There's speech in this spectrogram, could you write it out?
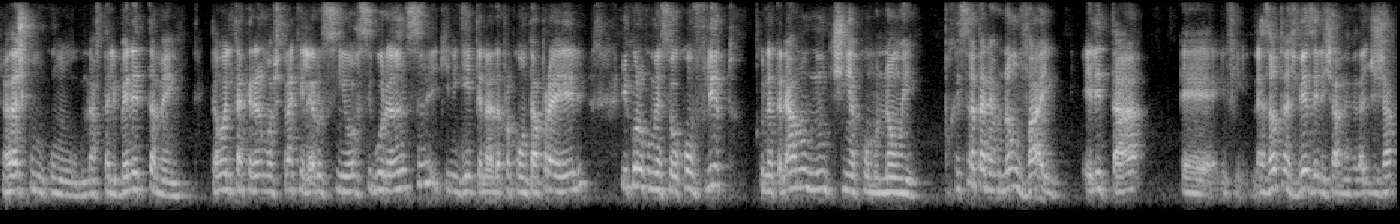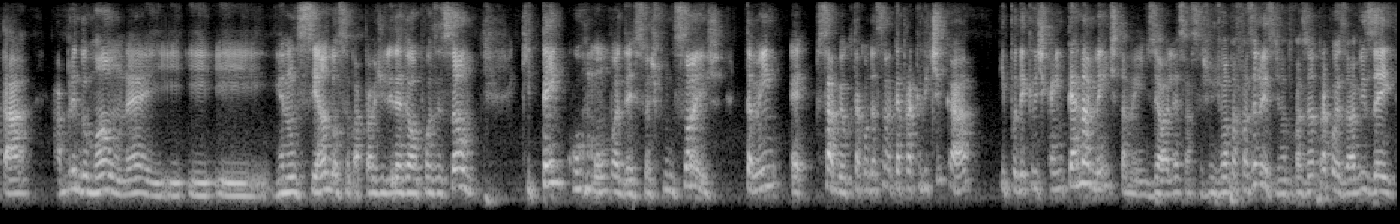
Na verdade, com, com o Naftali Bennett também. Então, ele está querendo mostrar que ele era o senhor segurança e que ninguém tem nada para contar para ele. E quando começou o conflito, o Netanyahu não, não tinha como não ir. Porque se o Netanyahu não vai, ele está, é, enfim, nas outras vezes ele já, na verdade, já está abrindo mão né, e, e, e, renunciando ao seu papel de líder da oposição, que tem como uma das suas funções também é saber o que está acontecendo até para criticar e poder criticar internamente também, dizer, olha vocês não estão fazendo isso, vocês não estão fazendo outra coisa, eu avisei,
